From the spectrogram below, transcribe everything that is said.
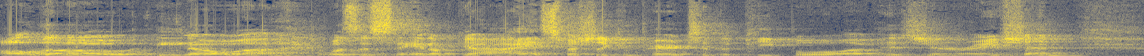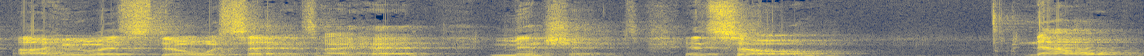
although Noah was a stand up guy, especially compared to the people of his generation, uh, he was still with sin, as I had mentioned. And so, now,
